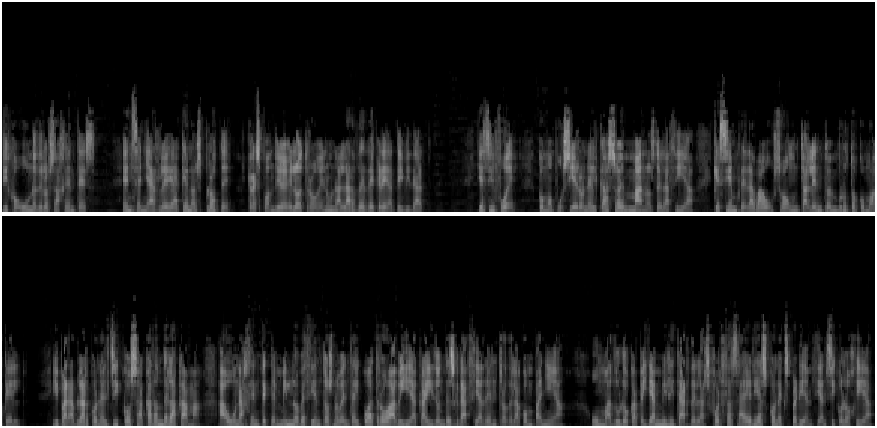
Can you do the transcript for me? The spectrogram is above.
dijo uno de los agentes. Enseñarle a que no explote, respondió el otro en un alarde de creatividad. Y así fue como pusieron el caso en manos de la CIA, que siempre daba uso a un talento en bruto como aquel. Y para hablar con el chico sacaron de la cama a un agente que en 1994 había caído en desgracia dentro de la compañía, un maduro capellán militar de las Fuerzas Aéreas con experiencia en psicología.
